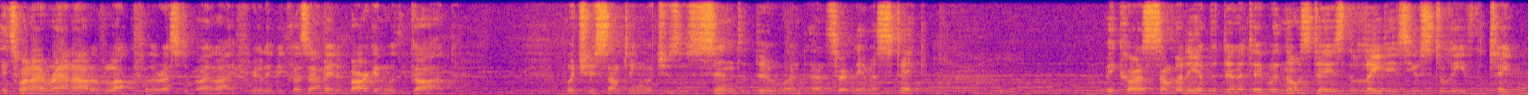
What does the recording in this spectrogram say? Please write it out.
It's when I ran out of luck for the rest of my life, really, because I made a bargain with God, which is something which is a sin to do and, and certainly a mistake. Because somebody at the dinner table, in those days, the ladies used to leave the table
